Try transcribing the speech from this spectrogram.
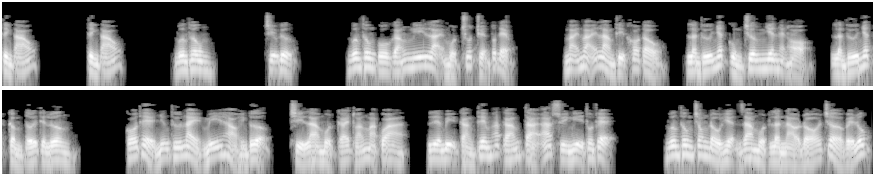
Tỉnh táo tỉnh táo. Vương thông, chịu đựng. Vương thông cố gắng nghĩ lại một chút chuyện tốt đẹp. Mãi mãi làm thịt kho tàu, lần thứ nhất cùng trương nhiên hẹn họ lần thứ nhất cầm tới tiền lương. Có thể những thứ này mỹ hảo hình tượng, chỉ là một cái thoáng mà qua, liền bị càng thêm hắc cám tà ác suy nghĩ thôn vệ. Vương thông trong đầu hiện ra một lần nào đó trở về lúc,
